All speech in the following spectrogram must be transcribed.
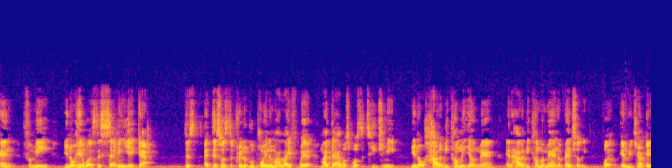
and for me, you know, here was this seven year gap. This uh, this was the critical point in my life where my dad was supposed to teach me, you know, how to become a young man and how to become a man eventually. But in return, in,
